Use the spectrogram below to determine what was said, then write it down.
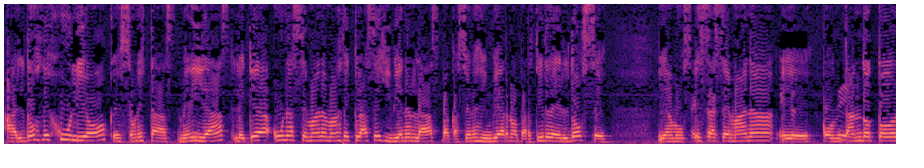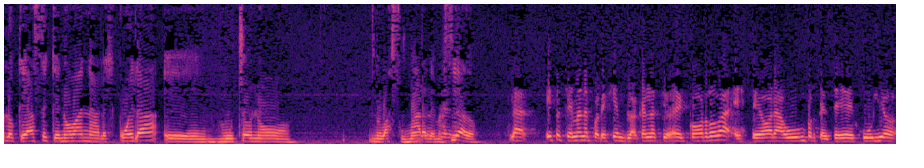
al 2 de julio, que son estas medidas, le queda una semana más de clases y vienen las vacaciones de invierno a partir del 12. Digamos, esa semana, eh, contando todo lo que hace que no van a la escuela, eh, mucho no, no va a sumar demasiado. La, esta semana, por ejemplo, acá en la ciudad de Córdoba es peor aún porque el 6 de julio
